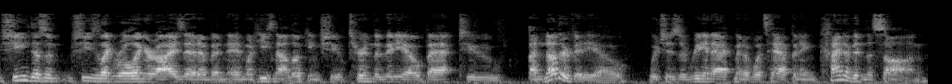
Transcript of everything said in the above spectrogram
she doesn't, she's like rolling her eyes at him, and, and when he's not looking, she'll turn the video back to another video, which is a reenactment of what's happening kind of in the song,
